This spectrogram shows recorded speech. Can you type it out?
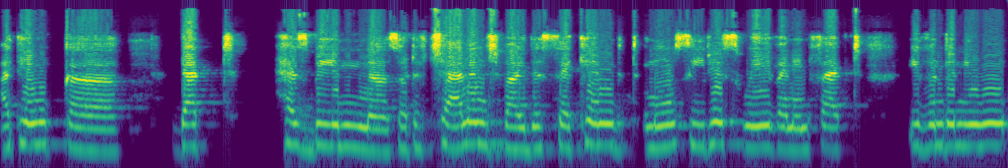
I think uh, that has been uh, sort of challenged by the second more serious wave, and in fact, even the new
